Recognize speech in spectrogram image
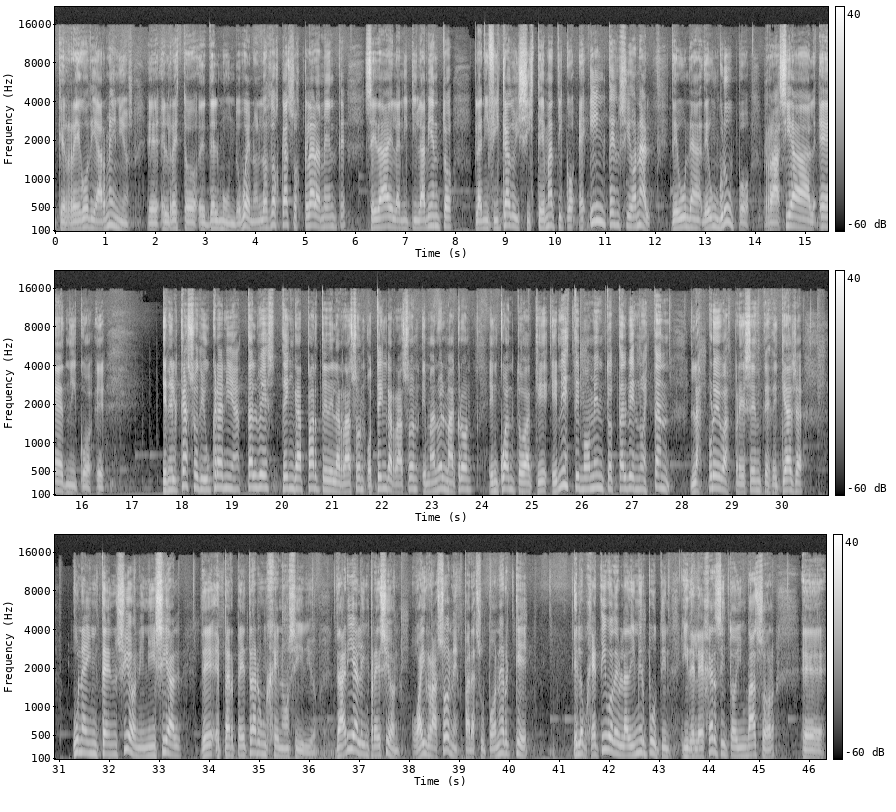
que regó de armenios el resto del mundo. Bueno, en los dos casos claramente se da el aniquilamiento planificado y sistemático e intencional de, una, de un grupo racial, étnico. Eh. En el caso de Ucrania, tal vez tenga parte de la razón o tenga razón Emmanuel Macron en cuanto a que en este momento tal vez no están las pruebas presentes de que haya una intención inicial de eh, perpetrar un genocidio. Daría la impresión, o hay razones para suponer que el objetivo de Vladimir Putin y del ejército invasor eh,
